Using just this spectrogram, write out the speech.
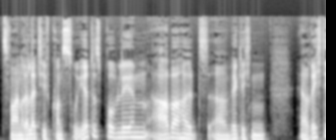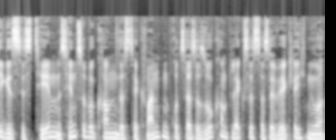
zwar ein relativ konstruiertes Problem, aber halt äh, wirklich ein ja, richtiges System es hinzubekommen, dass der Quantenprozessor so komplex ist, dass er wirklich nur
